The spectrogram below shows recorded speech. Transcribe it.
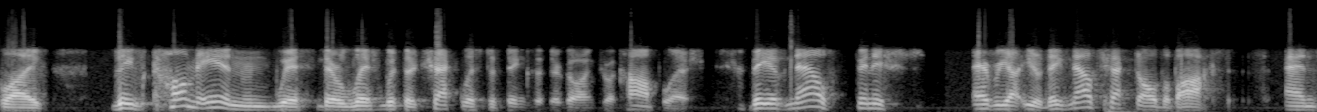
like they've come in with their list with their checklist of things that they're going to accomplish. They have now finished every you know they've now checked all the boxes, and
